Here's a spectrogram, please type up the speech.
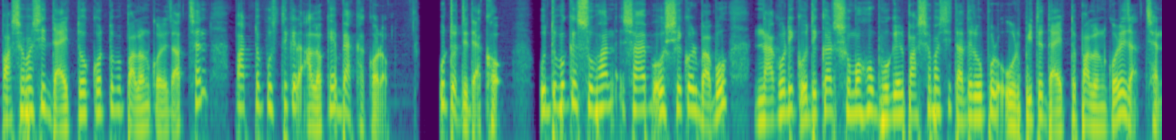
পাশাপাশি দায়িত্ব কর্তব্য পালন করে যাচ্ছেন। পাঠ্যপুস্তকের আলোকে ব্যাখ্যা করো। উত্তরটি দেখো। উদ্দীপকে সুভান সাহেব ও শেখর বাবু নাগরিক অধিকার সমূহ ভোগের পাশাপাশি তাদের উপর অর্পিত দায়িত্ব পালন করে যাচ্ছেন।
